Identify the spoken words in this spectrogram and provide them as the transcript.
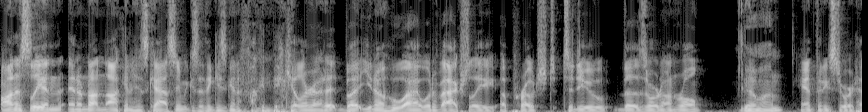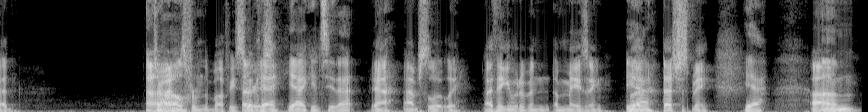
honestly, and, and I'm not knocking his casting because I think he's going to fucking be a killer at it. But you know who I would have actually approached to do the Zordon role? go on. Anthony Stewart Head. Giles from the Buffy series. Oh. Okay, yeah, I can see that. Yeah, absolutely. I think it would have been amazing. But Yeah. That's just me. Yeah, Um, Um,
